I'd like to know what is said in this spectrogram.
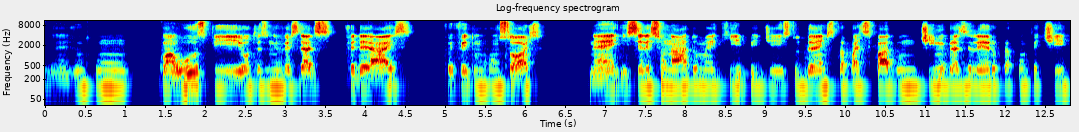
é, junto com, com a USP e outras universidades federais, foi feito um consórcio, né, e selecionado uma equipe de estudantes para participar de um time brasileiro para competir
